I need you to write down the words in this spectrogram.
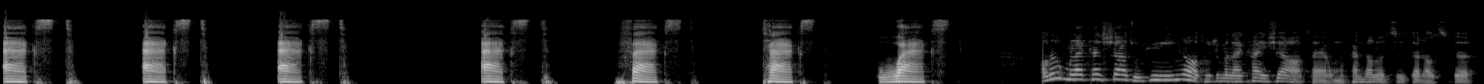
axed axed axed axed faxed taxed waxed。好的，我们来看下组韵音啊，同学们来看一下啊，在我们看到的是在老师的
